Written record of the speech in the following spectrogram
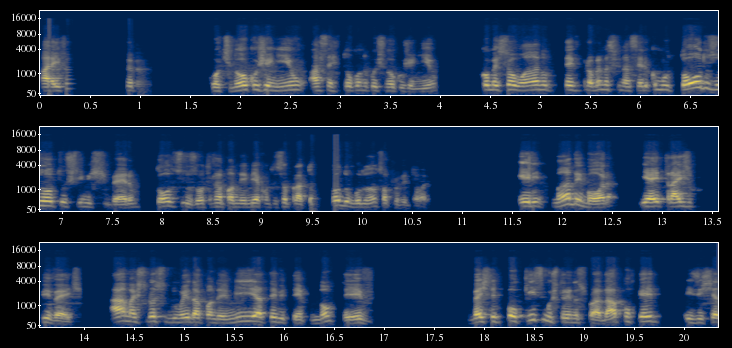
aí continuou com o Geninho, acertou quando continuou com o Geninho. Começou o ano, teve problemas financeiros, como todos os outros times tiveram, todos os outros. A pandemia aconteceu para todo mundo, não só para o Vitória. Ele manda embora e aí traz Pivete. Ah, mas trouxe no meio da pandemia, teve tempo. Não teve. Pivete teve pouquíssimos treinos para dar, porque existia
